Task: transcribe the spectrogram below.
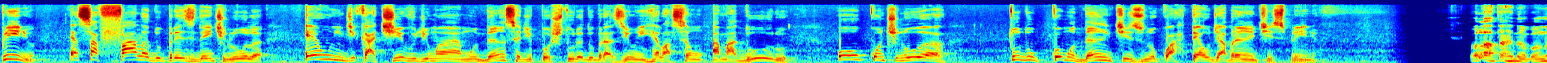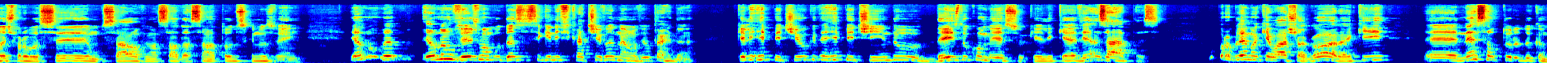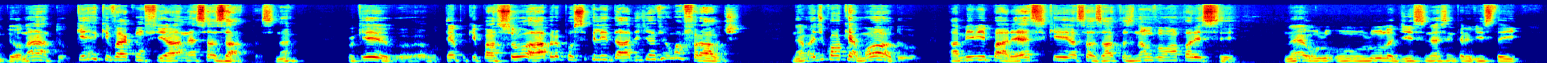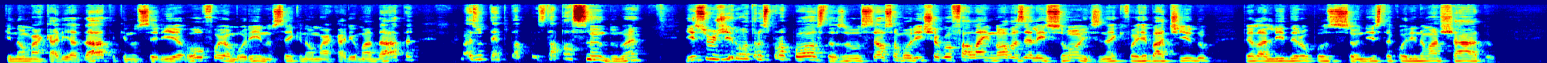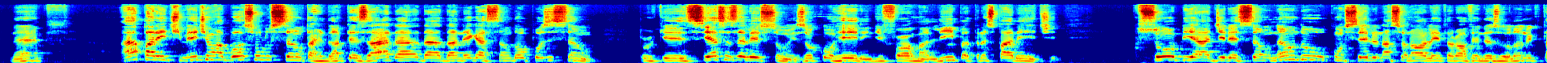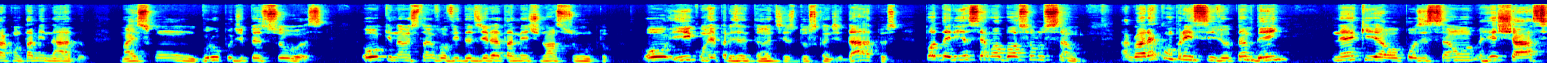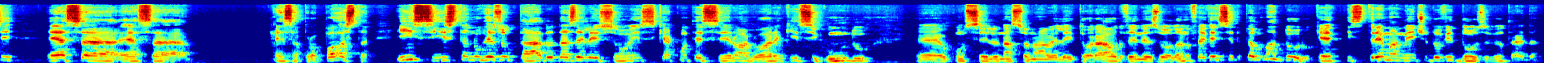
Plínio, essa fala do presidente Lula é um indicativo de uma mudança de postura do Brasil em relação a Maduro ou continua tudo como dantes no quartel de Abrantes, Plínio? Olá, Tardão. Boa noite para você. Um salve, uma saudação a todos que nos veem. Eu não, eu não vejo uma mudança significativa, não, viu, Tardan? Porque ele repetiu o que vem repetindo desde o começo, que ele quer ver as atas. O problema que eu acho agora é que, é, nessa altura do campeonato, quem é que vai confiar nessas atas, né? Porque o tempo que passou abre a possibilidade de haver uma fraude. Né? Mas, de qualquer modo, a mim me parece que essas atas não vão aparecer. Né? O, o Lula disse nessa entrevista aí que não marcaria data, que não seria, ou foi o Amorim, não sei, que não marcaria uma data, mas o tempo tá, está passando, não é? E surgiram outras propostas. O Celso Amorim chegou a falar em novas eleições, né, que foi rebatido pela líder oposicionista Corina Machado. Né? Aparentemente é uma boa solução, Tardan, apesar da, da, da negação da oposição. Porque se essas eleições ocorrerem de forma limpa, transparente sob a direção não do Conselho Nacional Eleitoral Venezuelano que está contaminado, mas com um grupo de pessoas ou que não estão envolvidas diretamente no assunto, ou e com representantes dos candidatos, poderia ser uma boa solução. Agora é compreensível também, né, que a oposição rechace essa essa essa proposta e insista no resultado das eleições que aconteceram agora, que segundo é, o Conselho Nacional Eleitoral venezuelano foi vencido pelo Maduro, que é extremamente duvidoso, viu, Tardan?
